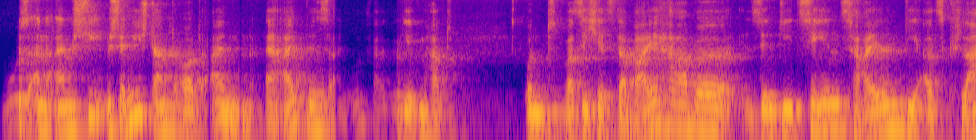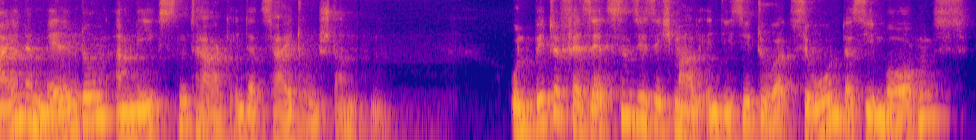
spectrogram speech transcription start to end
wo es an einem Chemiestandort ein Ereignis, einen Unfall gegeben hat. Und was ich jetzt dabei habe, sind die zehn Zeilen, die als kleine Meldung am nächsten Tag in der Zeitung standen. Und bitte versetzen Sie sich mal in die Situation, dass Sie morgens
